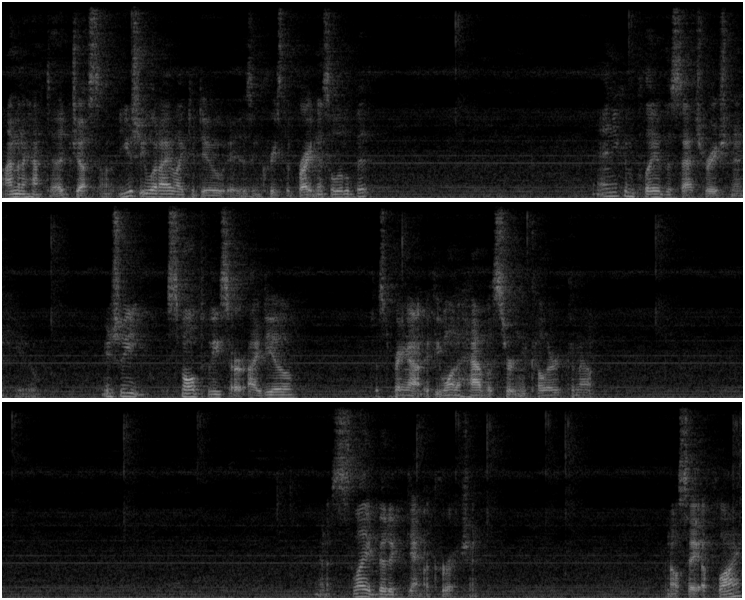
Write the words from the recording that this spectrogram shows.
I'm going to have to adjust some. Usually what I like to do is increase the brightness a little bit. And you can play with the saturation and hue. Usually small tweaks are ideal just to bring out if you want to have a certain color come out. And a slight bit of gamma correction. And I'll say apply.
